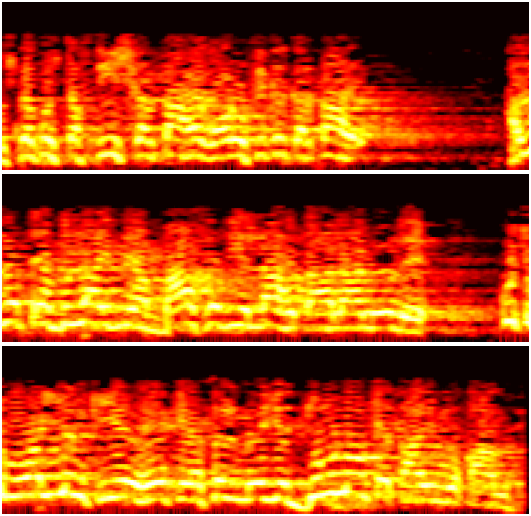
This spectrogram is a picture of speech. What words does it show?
کچھ نہ کچھ تفتیش کرتا ہے، غور و فکر کرتا ہے۔ حضرت عبداللہ ابن عباس رضی اللہ تعالیٰ عنہ نے کچھ معین کیے ہیں کہ اصل میں یہ جملوں کے قائم مقام ہے۔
